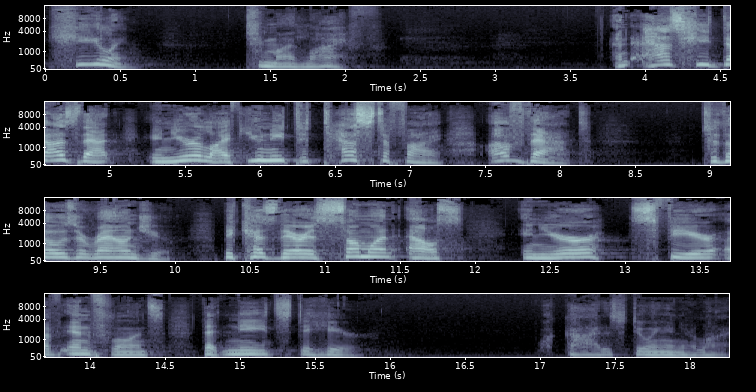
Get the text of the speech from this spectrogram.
healing to my life. And as He does that in your life, you need to testify of that to those around you because there is someone else in your sphere of influence that needs to hear what God is doing in your life.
